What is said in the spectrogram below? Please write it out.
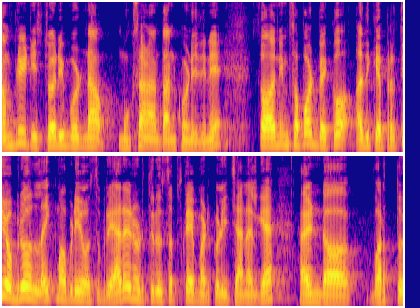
ಕಂಪ್ಲೀಟ್ ಈ ಸ್ಟೋರಿ ಮೋಡ್ನ ಮುಗಿಸೋಣ ಅಂತ ಅನ್ಕೊಂಡಿದ್ದೀನಿ ಸೊ ನಿಮ್ಮ ಸಪೋರ್ಟ್ ಬೇಕು. ಅದಕ್ಕೆ ಪ್ರತಿಯೊಬ್ಬರು ಲೈಕ್ ಮಾಡಿಬಿಡಿ. ಹೊಸಬ್ರು ಯಾರೇ ನೋಡ್ತಿರೋ ಸಬ್ಸ್ಕ್ರೈಬ್ ಮಾಡ್ಕೊಳ್ಳಿ ಚಾನಲ್ಗೆ. ಆ್ಯಂಡ್ ವರ್ತು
